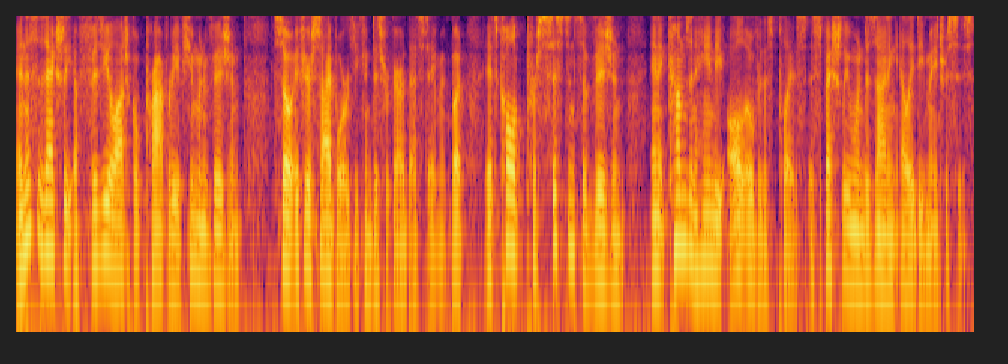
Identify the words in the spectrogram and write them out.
And this is actually a physiological property of human vision. So if you're a cyborg, you can disregard that statement. But it's called persistence of vision, and it comes in handy all over this place, especially when designing LED matrices.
